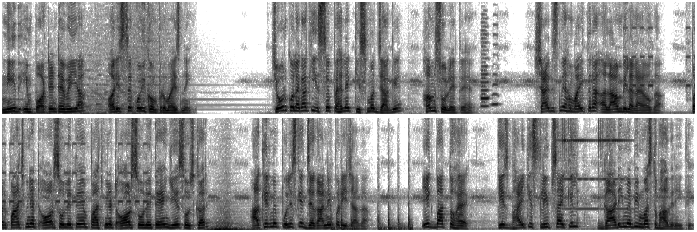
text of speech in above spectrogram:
नींद इंपॉर्टेंट है भैया। और इससे कोई कॉम्प्रोमाइज नहीं। चोर को लगा कि इससे पहले किस्मत जागे, हम सो लेते हैं। शायद इसने हमारी तरह अलार्म भी लगाया होगा। पर पाँच मिनट और सो लेते हैं, पाँच मिनट और सो लेते हैं, ये सोचकर आखिर में पुलिस के जगाने पर ही जागा। एक बात तो है कि इस भाई की स्लीप साइकिल गाड़ी में भी मस्त भाग रही थी।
